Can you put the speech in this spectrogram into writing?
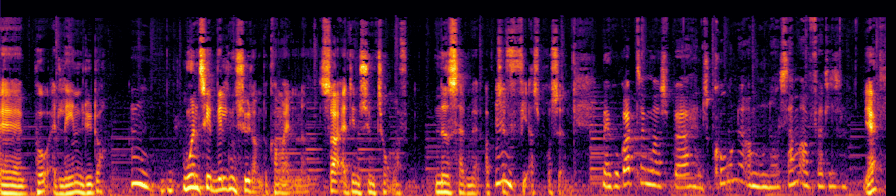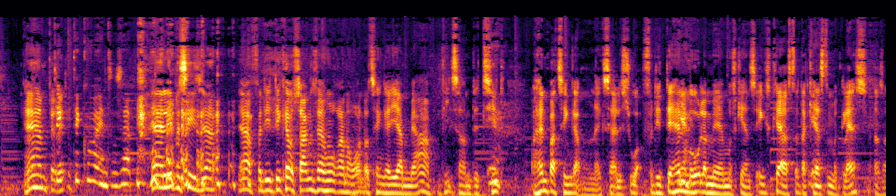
øh, på at lægen lytter. Mm. Uanset hvilken sygdom du kommer ind med, så er dine symptomer nedsat med op til 80 procent. Men jeg kunne godt tænke mig at spørge hans kone, om hun havde samme opfattelse. Ja, ja jamen, det Det, rigtigt. det kunne være interessant. Ja, lige præcis, ja. ja. fordi det kan jo sagtens være, at hun render rundt og tænker, jamen jeg viser ham det tit. Ja. Og han bare tænker, at hun er ikke særlig sur. Fordi det han Ja. måler med, er måske hans ekskæreste, der kaster med glas. Altså,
